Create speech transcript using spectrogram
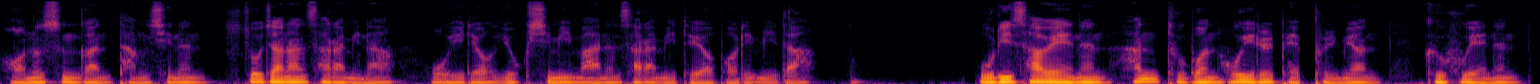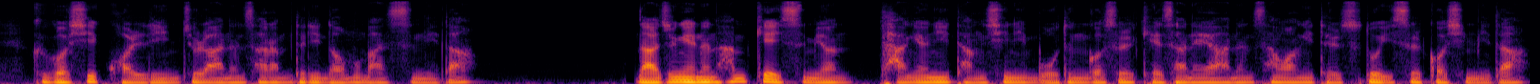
어느 순간 당신은 쪼잔한 사람이나 오히려 욕심이 많은 사람이 되어 버립니다. 우리 사회에는 한 두 번 호의를 베풀면 그 후에는 그것이 권리인 줄 아는 사람들이 너무 많습니다. 나중에는 함께 있으면 당연히 당신이 모든 것을 계산해야 하는 상황이 될 수도 있을 것입니다.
